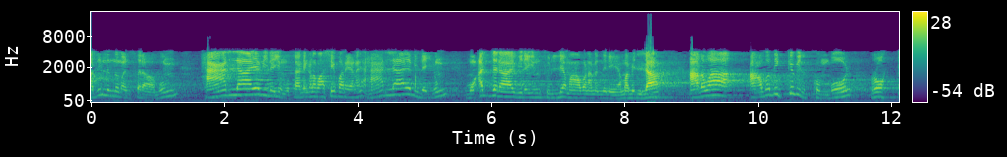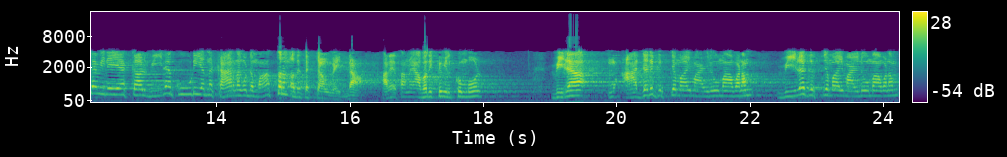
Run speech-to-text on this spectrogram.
അതിൽ നിന്ന് മനസ്സിലാവും ഹാലായ വിലയും മുസാലിങ്ങളെ ഭാഷയിൽ പറയണേ ഹാലായ വിലയും മുഅജ്ജലായ വിലയും തുല്യമാവണമെന്ന് നിയമമില്ല. അഥവാ അവധിക്ക് വിൽക്കുമ്പോൾ റൊക്ക വിലയേക്കാൾ വില കൂടി എന്ന കാരണം കൊണ്ട് മാത്രം അത് തെറ്റാവുകയില്ല. അതേസമയം അവധിക്ക് വിൽക്കുമ്പോൾ വില അജൽ കൃത്യമായി മായലൂമാവണം വില കൃത്യമായി മൈലൂമാവണം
